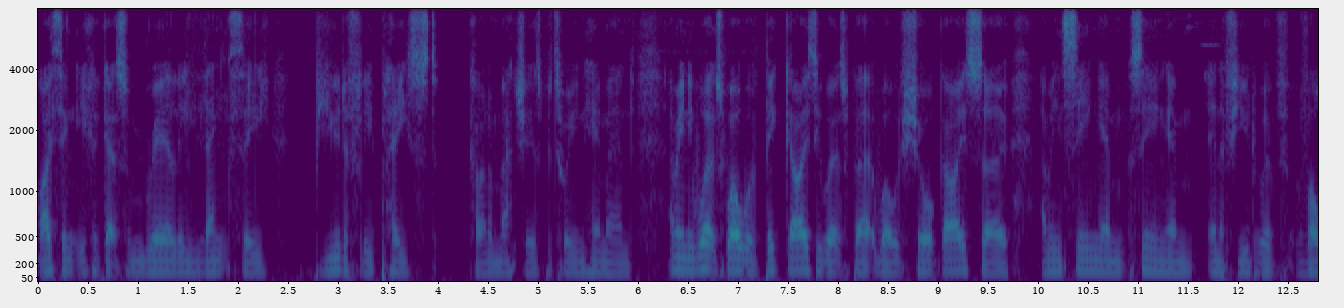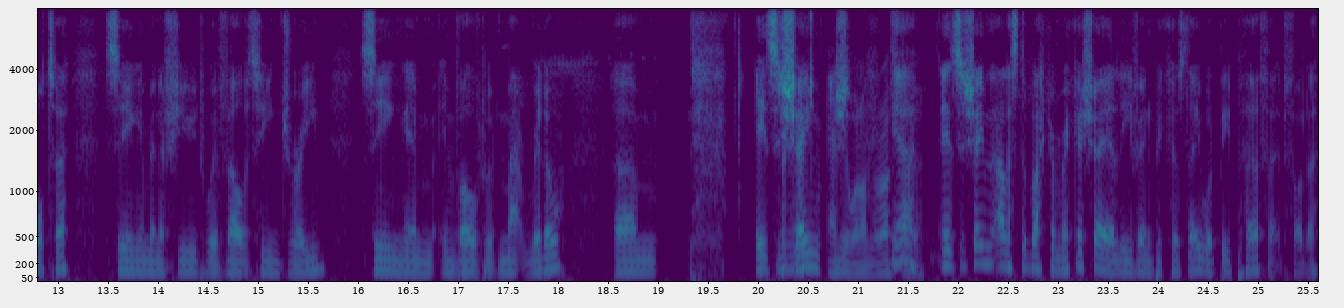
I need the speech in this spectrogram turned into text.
I think you could get some really lengthy, beautifully placed kind of matches between him and. I mean, he works well with big guys. He works well with short guys. So I mean, seeing him seeing him in a feud with Volta, seeing him in a feud with Velveteen Dream, seeing him involved with Matt Riddle. Um, it's a Pretty shame. Anyone on the roster. Yeah, it's a shame that Aleister Black and Ricochet are leaving because they would be perfect fodder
